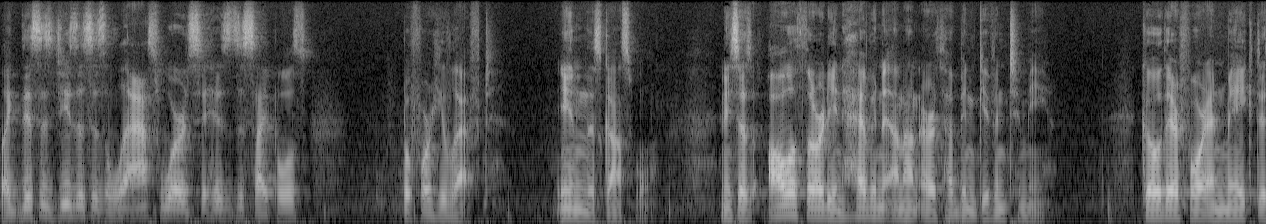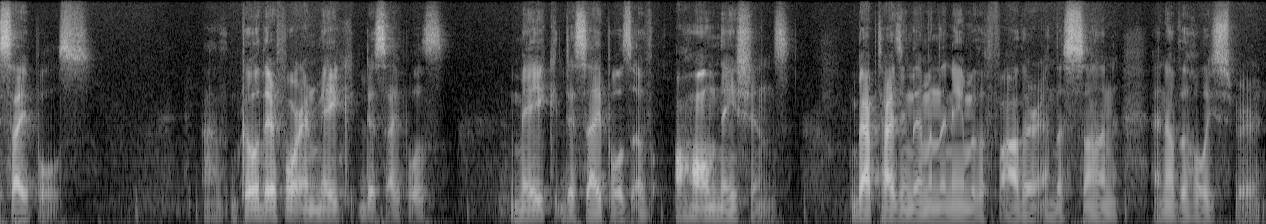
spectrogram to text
Like this is Jesus' last words to his disciples before he left in this gospel. And he says, All authority in heaven and on earth have been given to me. Go therefore and make disciples. Uh, go therefore and make disciples. Make disciples of all nations, baptizing them in the name of the Father and the Son and of the Holy Spirit,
